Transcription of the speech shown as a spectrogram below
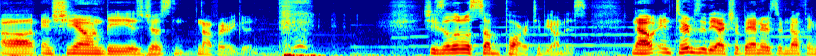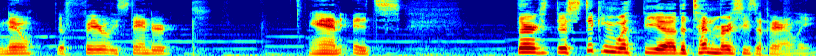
Uh, and Xion B is just not very good. She's a little subpar, to be honest. Now, in terms of the actual banners, they're nothing new. They're fairly standard, and it's they're they're sticking with the uh, the ten mercies apparently.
